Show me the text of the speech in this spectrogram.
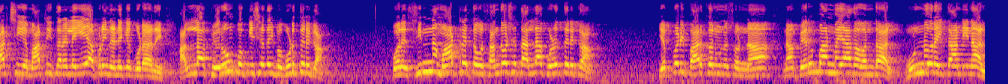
ஆட்சியை மாற்றி தரலையே அப்படின்னு நினைக்கக்கூடாது அல்லாஹ் பெரும் பொக்கிஷத்தை இப்போ கொடுத்துருக்கான். ஒரு சின்ன மாற்றத்தை ஒரு சந்தோஷத்தை அல்லாஹ் கொடுத்துருக்கான். எப்படி பார்க்கணும்னு சொன்னா நான் பெரும்பான்மையாக வந்தால் முன்னூரை தாண்டினால்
